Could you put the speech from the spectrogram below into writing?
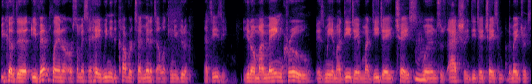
because the event planner or somebody say, "Hey, we need to cover 10 minutes." Ella, can you do that? That's easy. You know, my main crew is me and my DJ. My DJ Chase mm-hmm. Williams, who's actually DJ Chase the Matrix.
